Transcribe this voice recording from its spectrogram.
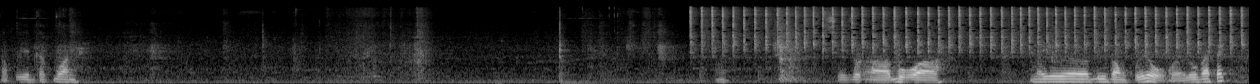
cọc yên, carbon này. sử dụng ờ, bộ mây bi vòng cuối đổ của Lovatech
